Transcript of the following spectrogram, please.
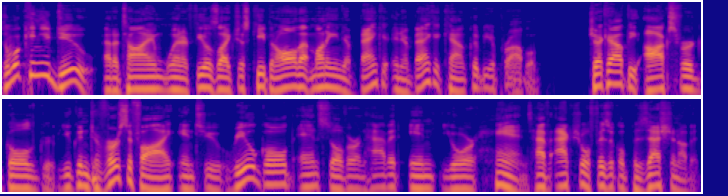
So what can you do at a time when it feels like just keeping all that money in your bank in your bank account could be a problem? Check out the Oxford Gold Group. You can diversify into real gold and silver and have it in your hands. Have actual physical possession of it.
